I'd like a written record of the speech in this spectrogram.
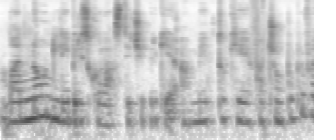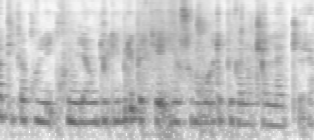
ma non libri scolastici, perché ammetto che faccio un po' più fatica con gli, con gli audiolibri perché io sono molto più veloce a leggere.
